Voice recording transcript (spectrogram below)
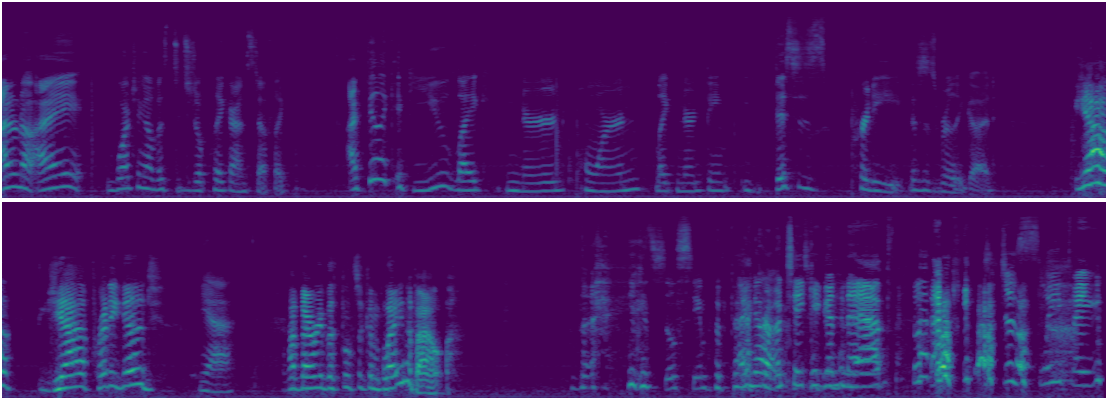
I don't know. I watching all this digital playground stuff. Like, I feel like if you like nerd porn, like nerd theme, this is pretty. This is really good. Yeah, yeah, pretty good. Yeah. I have very little to complain about. you can still see him in the I know, background taking, taking a a nap. like he's just sleeping.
